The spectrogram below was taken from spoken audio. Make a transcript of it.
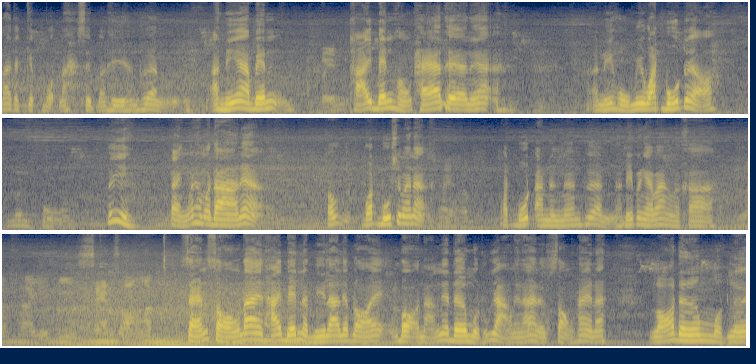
น่าจะเก็บหมดนะสิบนาทีเพื่อนๆ อันนี้เบนซ์เป็นท้ายเบนซ์ของแท้เลยอันเนี้ย อันนี้โหมีวัดบูทด้วยเหรอ รุ่นฟูเฮ้ยแต่งไม่ธรรมดาเนี่ยเขาวัดบูทใช่ไหมน่ะ ใช่ครับ วัดบูทอันหนึ่งนะเพื่อน อันนี้เป็นไงบ้างราคาราคาอยู่ที่แสนสองครับแสนสองได้ท้ายเบนซ์แบบนี้แล้วเรียบร้อย เบาะหนังเนี่ยเดิมหมดทุกอย่างเลยนะเดี๋ยวส่องให้นะ ล้อเดิมหมดเลย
